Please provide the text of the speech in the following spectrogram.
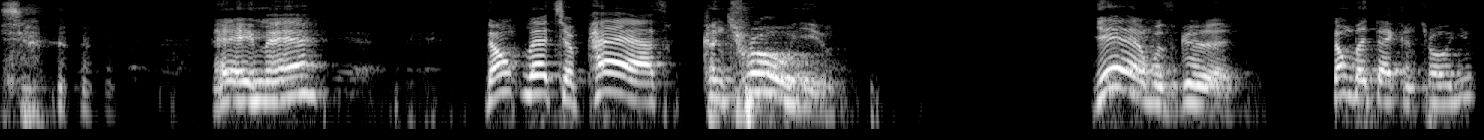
Amen. Don't let your past control you. Yeah, it was good. Don't let that control you.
